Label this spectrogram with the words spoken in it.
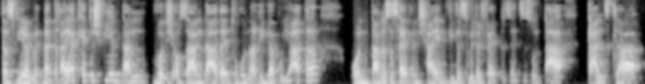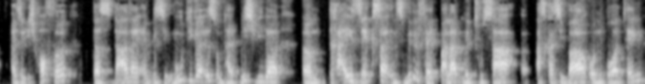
dass wir mit einer Dreierkette spielen. Dann würde ich auch sagen, Dardai, Torunariga, Boyata. Und dann ist es halt entscheidend, wie das Mittelfeld besetzt ist. Und da ganz klar, also ich hoffe, dass Dardai ein bisschen mutiger ist und halt nicht wieder ähm, drei Sechser ins Mittelfeld ballert mit Toussaint, Askasibar und Boateng,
